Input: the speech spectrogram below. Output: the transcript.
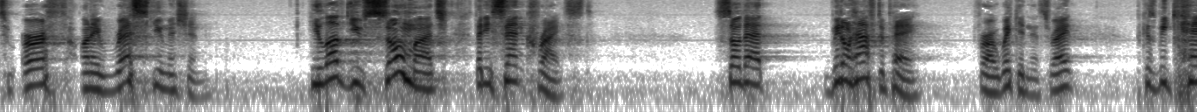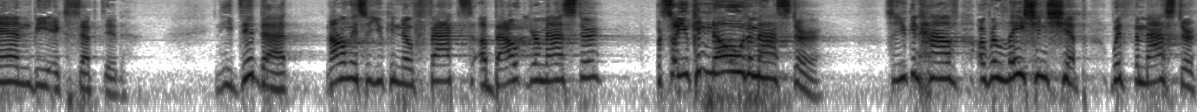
to earth on a rescue mission. He loved you so much that he sent Christ so that we don't have to pay for our wickedness, right? Because we can be accepted. And he did that not only so you can know facts about your master, but so you can know the master. So you can have a relationship with the master.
